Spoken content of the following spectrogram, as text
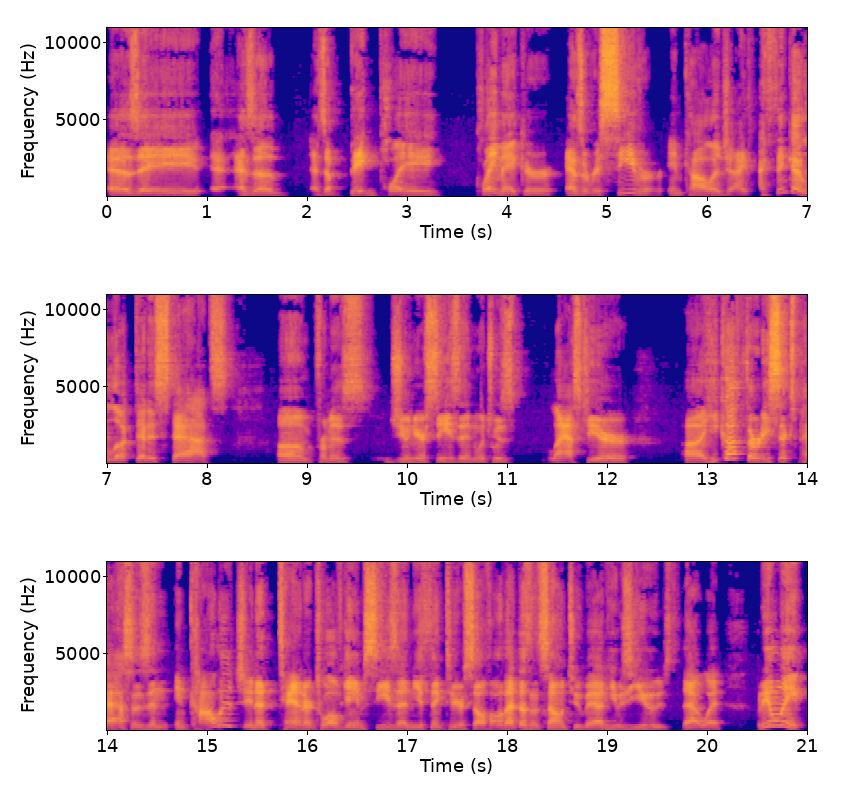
as a as a as a big play playmaker as a receiver in college. I, I think I looked at his stats um, from his junior season, which was last year. Uh, he caught 36 passes in, in college in a 10 or 12 game season. You think to yourself, oh, that doesn't sound too bad. He was used that way. But he only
